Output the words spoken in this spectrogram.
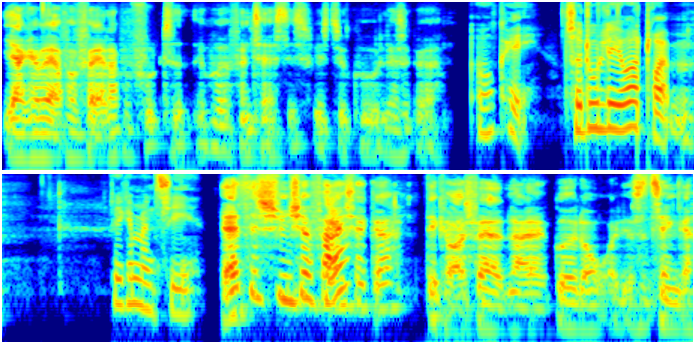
jeg kan være forfatter på fuld tid. Det kunne være fantastisk, hvis det kunne lade sig gøre. Okay, så du lever drømmen, det kan man sige. Ja, det synes jeg faktisk, ja. jeg gør. Det kan også være, når jeg er gået et år, at jeg så tænker,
